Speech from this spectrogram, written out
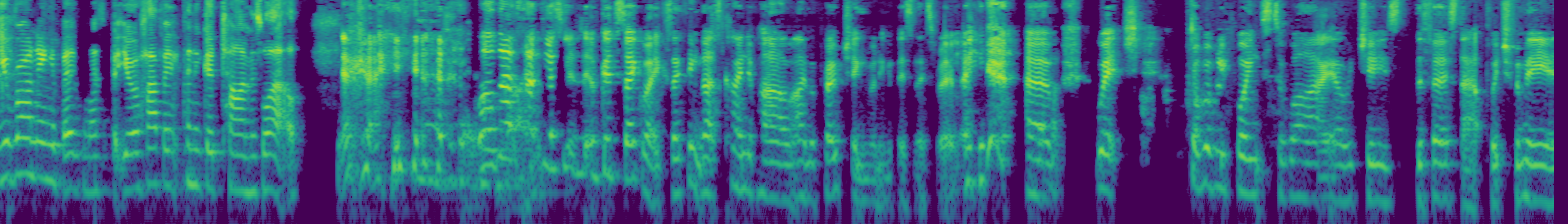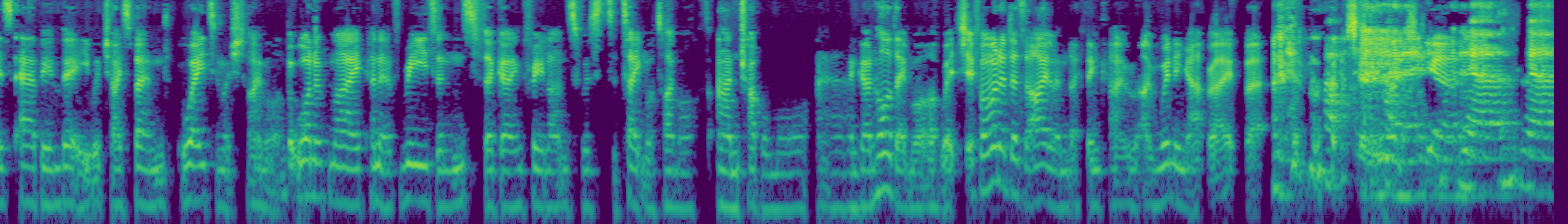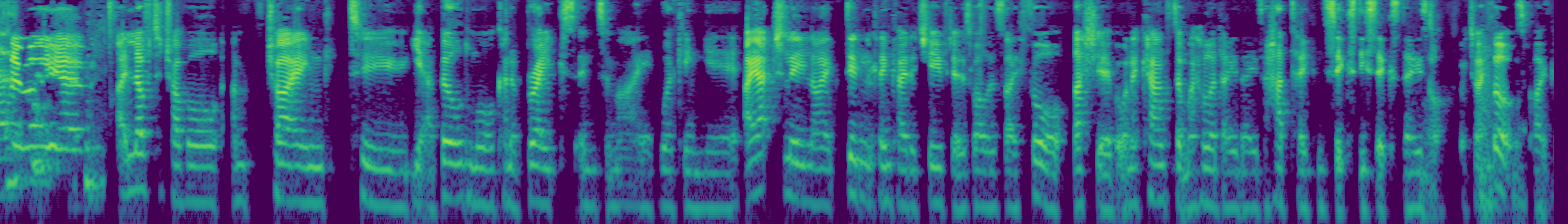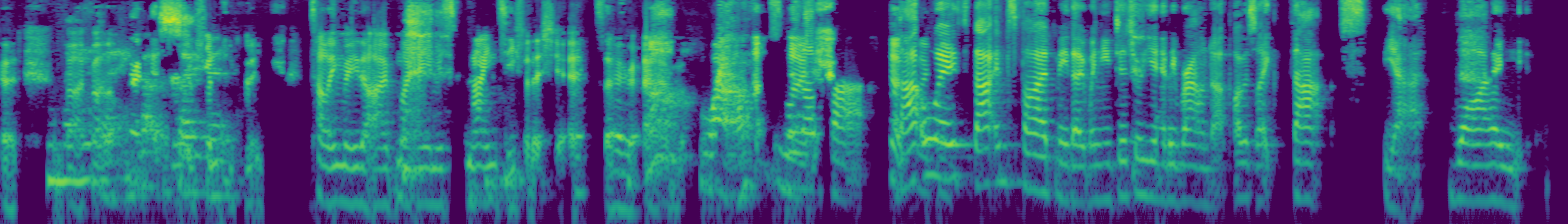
you're running a business, but you're having, having a good time as well. Okay. Yeah, well, that's, that's a good segue because I think that's kind of how I'm approaching running a business, really. Um, yeah. Which probably points to why I would choose the first app, which for me is Airbnb, which I spend way too much time on. But one of my kind of reasons for going freelance was to take more time off and travel more and go on holiday more, which if I'm on a desert island, I think I'm I'm winning at, right? But absolutely yeah. yeah, yeah. So I, um, I love to travel. I'm trying to yeah build more kind of breaks into my working year. I actually like didn't think i'd achieved it as well as i thought last year but when i counted up my holiday days i had taken 66 days off which i thought was quite good. Amazing. but That's so good. telling me that I, my aim is 90 for this year. So um, wow. i love that. that always that inspired me though when you did your yearly roundup. I was like that's yeah why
